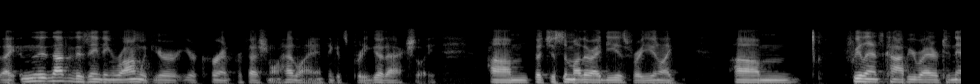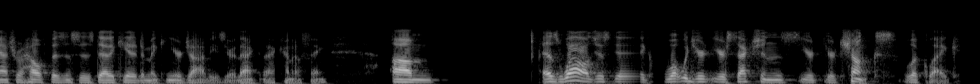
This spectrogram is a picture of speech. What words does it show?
like not that there's anything wrong with your your current professional headline. I think it's pretty good actually, um, but just some other ideas for you, know, like um, freelance copywriter to natural health businesses dedicated to making your job easier, that that kind of thing. Um, as well, just like, what would your your sections, your your chunks look like?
